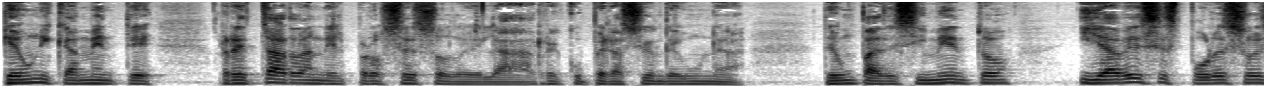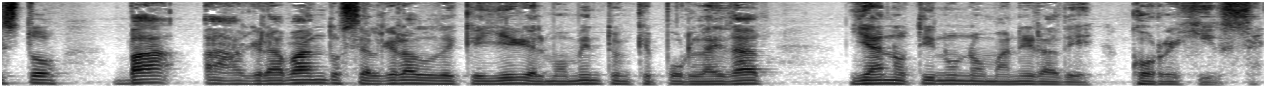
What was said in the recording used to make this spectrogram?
Que únicamente retardan el proceso de la recuperación de, una, de un padecimiento, y a veces por eso esto va agravándose al grado de que llega el momento en que por la edad ya no tiene una manera de corregirse.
